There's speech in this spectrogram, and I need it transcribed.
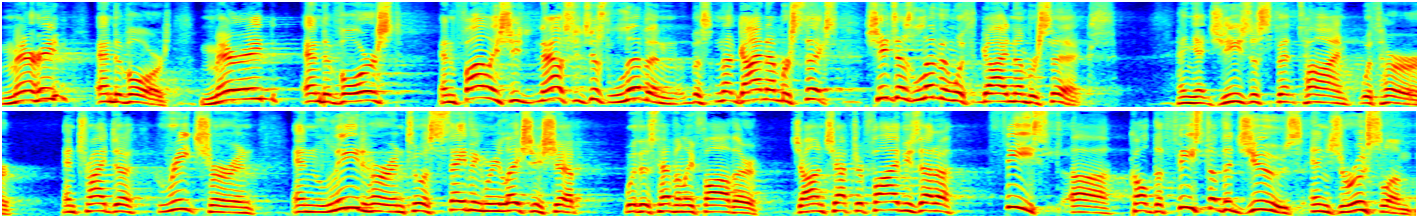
married and divorced, married and divorced, and finally, she now she's just living, this guy number six, she's just living with guy number six. And yet Jesus spent time with her and tried to reach her and, and lead her into a saving relationship with his heavenly Father. John chapter 5, he's at a feast uh, called the Feast of the Jews in Jerusalem.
